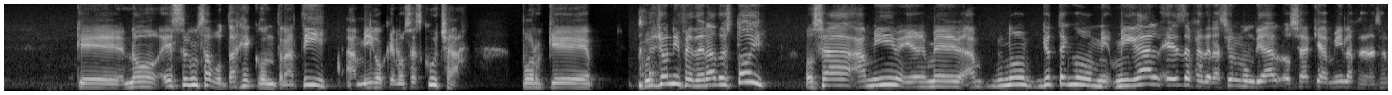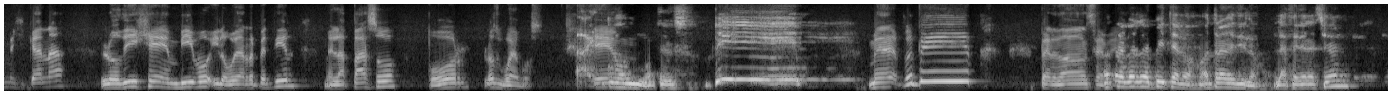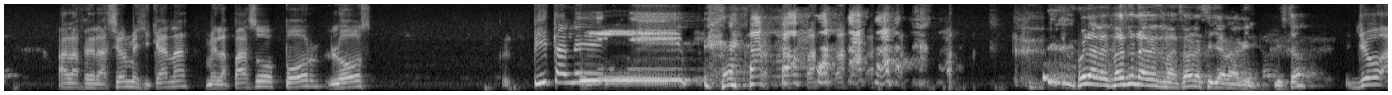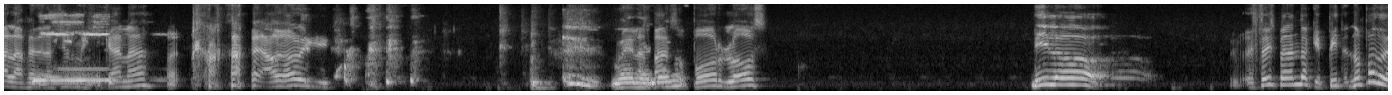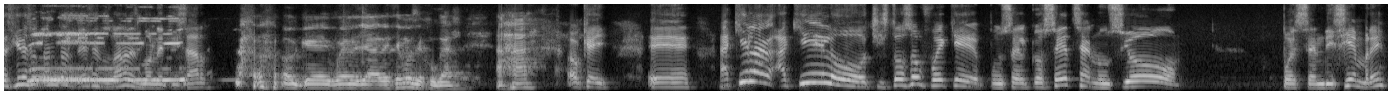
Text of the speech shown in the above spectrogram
que no, es un sabotaje contra ti, amigo que nos escucha, porque pues yo ni federado estoy. O sea, a mí eh, me, no, yo tengo, mi, GAL es de Federación Mundial, o sea que a mí la Federación Mexicana, lo dije en vivo y lo voy a repetir, me la paso por los huevos. Ay, eh, ¿cómo me, pip, Perdón, se Otra vez repítelo, otra vez dilo. La federación. A la Federación Mexicana me la paso por los. ¡Pítale! una vez más, una vez más. Ahora sí ya va bien. ¿Listo? Yo a la Federación Mexicana. bueno, me la paso por los. Dilo. Estoy esperando a que pite. No puedo decir eso tantas veces, nos van a desmonetizar. ok, bueno, ya, dejemos de jugar. Ajá. Ok. Eh, aquí, la, aquí lo chistoso fue que pues, el COSET se anunció pues en diciembre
